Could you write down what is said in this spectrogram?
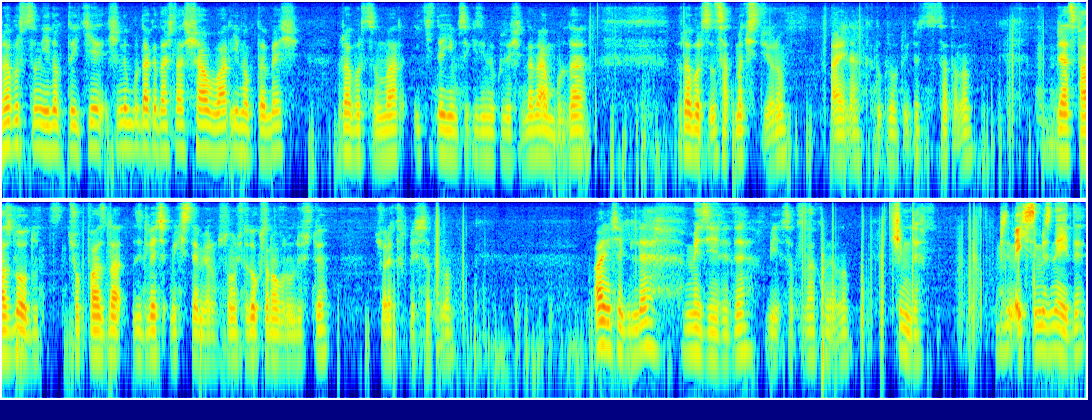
Robertson 7.2. Şimdi burada arkadaşlar Shaw var 7.5. Robertson var. İkisi de 28-29 yaşında. Ben burada Robertson'ı satmak istiyorum. Aynen 49.3'e satalım. Biraz fazla oldu. Çok fazla zirveye çekmek istemiyorum. Sonuçta 90 overall üstü. Şöyle 45 satalım. Aynı şekilde Meziye'li de bir satılar koyalım. Şimdi bizim eksimiz neydi?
